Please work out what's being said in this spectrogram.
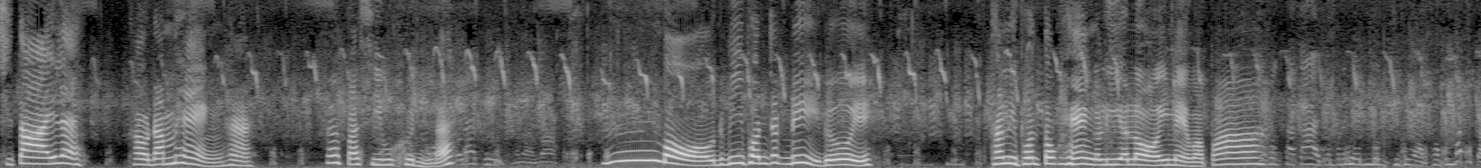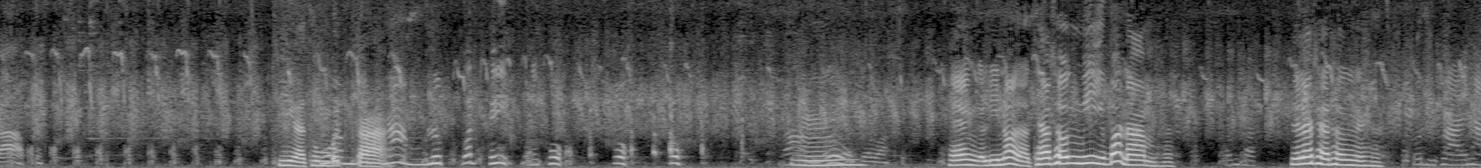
สิตายเลยเข่าดำแห้งฮะปลาซิวขึ้นนะบ่มีพลจักดีเลย ทั้งนี้พลตกแห้งกะลีอร่อยแม่ว่าป้าพวกตาก้าจะบริเห็นบึงทีเดียวเขาบัดกาบเขี่ยทมเบิดกา น้ำลึกวัดพีกมันพวกพวกพวกน้ำเอ้ยเดี๋ยวอะแห้งกะลีเนาะแถวเทิงมีอยู่บ้าน้ำฮะต้นค่ะนี่แหละแถวเทิงเลยฮะต้นชายฮะ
